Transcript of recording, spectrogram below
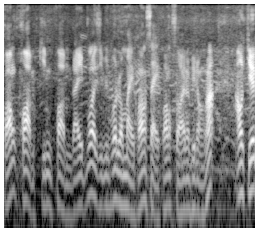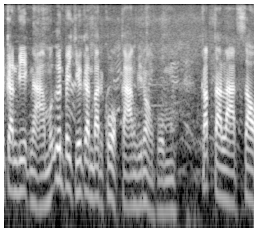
ของพร้อมกินพร้อมไรเพราะว่าสิเป็นผลไม้ของใส่ของสอยนะพี่น้องเนาะเอาเจอกันวีกหนามื้ออื่นไปเจอกันบ้านโคกกลางพี่น้องผม กับตลาดเศร้า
